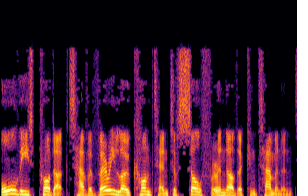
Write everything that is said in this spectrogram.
All these products have a very low content of sulfur and other contaminants.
